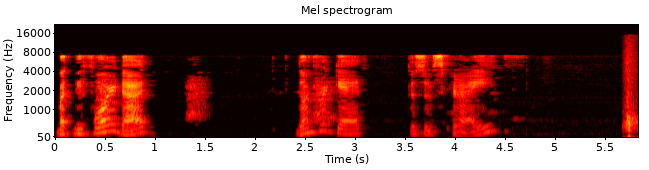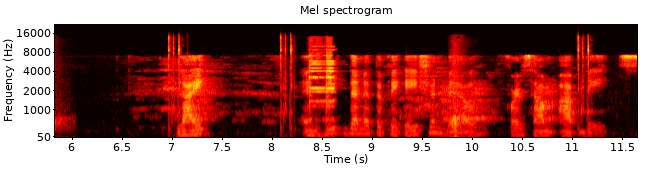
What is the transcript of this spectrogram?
But before that, don't forget to subscribe, like, and hit the notification bell for some updates.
